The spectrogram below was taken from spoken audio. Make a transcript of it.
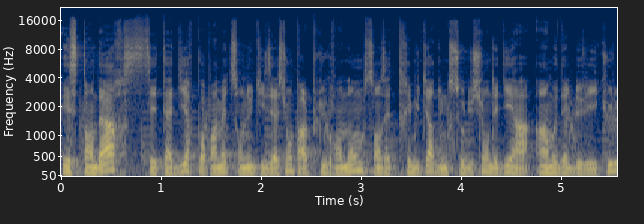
et standard, c'est-à-dire pour permettre son utilisation par le plus grand nombre sans être tributaire d'une solution dédiée à un modèle de véhicule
